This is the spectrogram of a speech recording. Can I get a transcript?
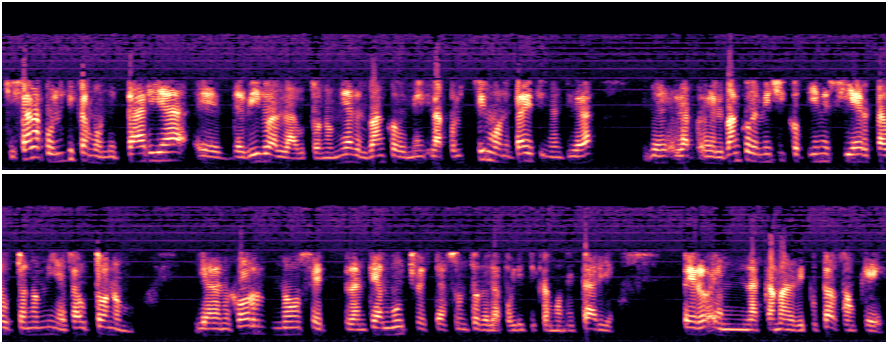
Quizá la política monetaria, eh, debido a la autonomía del Banco de México, la política monetaria y financiera, de, el Banco de México tiene cierta autonomía, es autónomo y a lo mejor no se plantea mucho este asunto de la política monetaria, pero en la Cámara de Diputados, aunque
